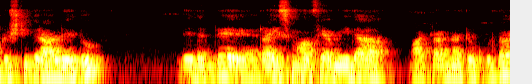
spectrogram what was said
దృష్టికి రాలేదు. లేదంటే రైస్ మాఫియా మీద మాట్లాడినట్టు కూడా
